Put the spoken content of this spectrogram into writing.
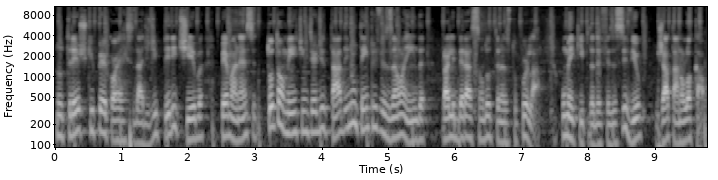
no trecho que percorre a cidade de Peritiba, permanece totalmente interditada e não tem previsão ainda para a liberação do trânsito por lá. Uma equipe da Defesa Civil já está no local.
